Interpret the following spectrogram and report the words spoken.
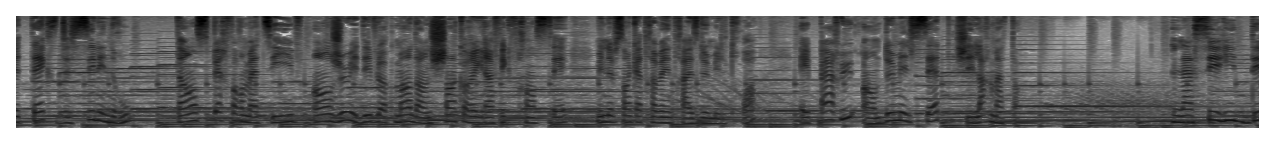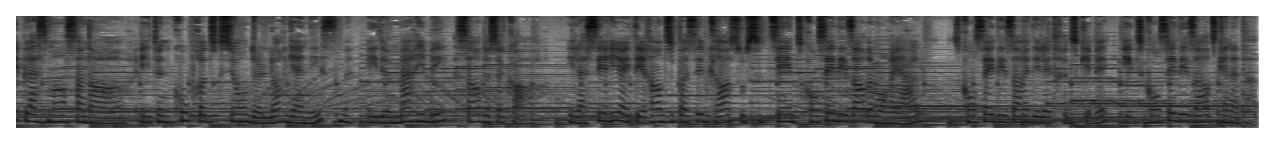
Le texte de Céline Roux, Danse performative, enjeux et développement dans le chant chorégraphique français 1993-2003, est paru en 2007 chez L'Armatan. La série Déplacements sonores est une coproduction de l'organisme et de Marie B sort de ce corps. Et la série a été rendue possible grâce au soutien du Conseil des arts de Montréal, du Conseil des arts et des lettres du Québec et du Conseil des arts du Canada.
